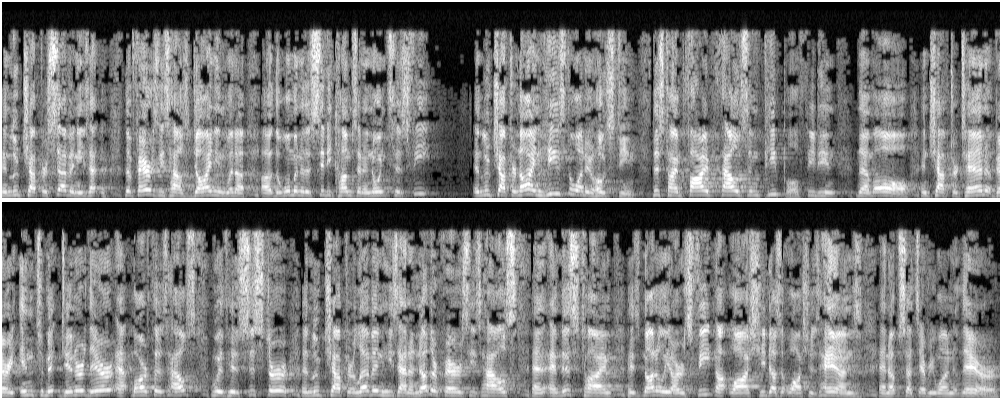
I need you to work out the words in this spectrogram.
In Luke chapter 7, he's at the Pharisee's house dining when a, uh, the woman of the city comes and anoints his feet. In Luke chapter 9, he's the one who hosting. This time 5,000 people, feeding them all. In chapter 10, a very intimate dinner there at Martha's house with his sister. In Luke chapter 11, he's at another Pharisee's house. And, and this time, his, not only are his feet not washed, he doesn't wash his hands and upsets everyone there.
